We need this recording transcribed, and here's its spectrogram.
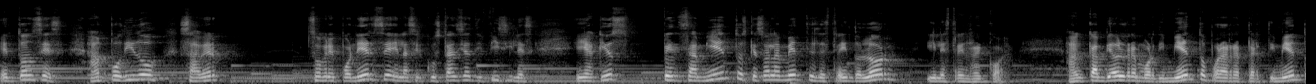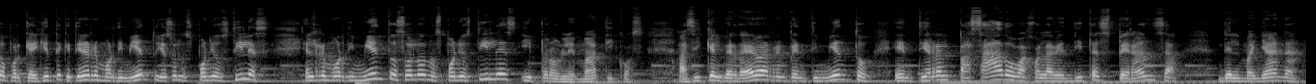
Entonces, han podido saber sobreponerse en las circunstancias difíciles y aquellos pensamientos que solamente les traen dolor y les traen rencor. Han cambiado el remordimiento por arrepentimiento, porque hay gente que tiene remordimiento y eso los pone hostiles. El remordimiento solo nos pone hostiles y problemáticos. Así que el verdadero arrepentimiento entierra el pasado bajo la bendita esperanza del mañana,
